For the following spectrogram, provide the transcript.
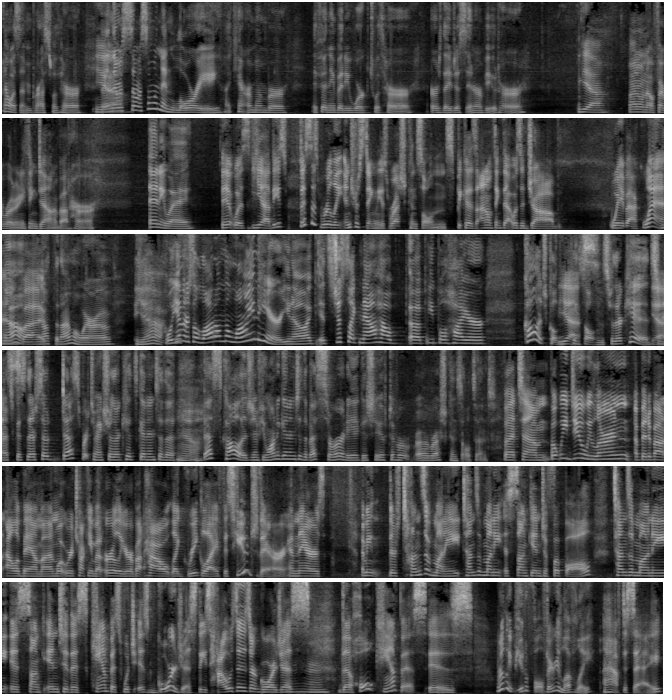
I wasn't impressed with her. Yeah. And there was some someone named Lori. I can't remember if anybody worked with her or they just interviewed her. yeah. I don't know if I wrote anything down about her. Anyway, It was, yeah, these, this is really interesting, these rush consultants, because I don't think that was a job way back when. no, but not that I'm aware of. yeah. Well, yeah, there's a lot on the line here. You know, it's just like now how uh, people hire college col- Yes. consultants for their kids. You know, Yes. because they're so desperate to make sure their kids get into the Yeah. best college. And if you want to get into the best sorority, I guess you have to have a, a rush consultant. But um, but we do we learn a bit about Alabama and what we were talking about earlier about how like Greek life is huge there, and there's I mean, there's tons of money. Tons of money is sunk into football. Tons of money is sunk into this campus, which is gorgeous. These houses are gorgeous. The whole campus is really beautiful, very lovely, I have to say.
